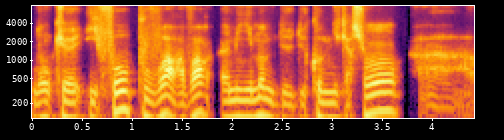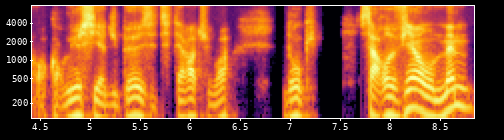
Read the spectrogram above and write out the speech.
Donc, euh, il faut pouvoir avoir un minimum de, communication, encore mieux s'il y a du buzz, etc. Tu vois Donc, ça revient au même,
